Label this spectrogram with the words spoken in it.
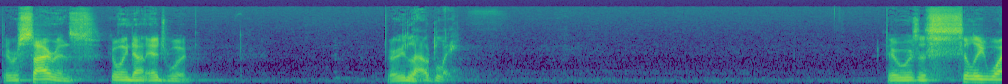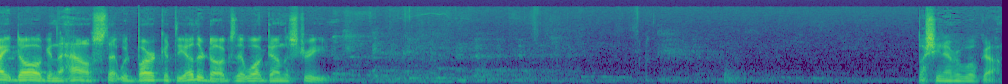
There were sirens going down Edgewood very loudly. There was a silly white dog in the house that would bark at the other dogs that walked down the street. But she never woke up.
